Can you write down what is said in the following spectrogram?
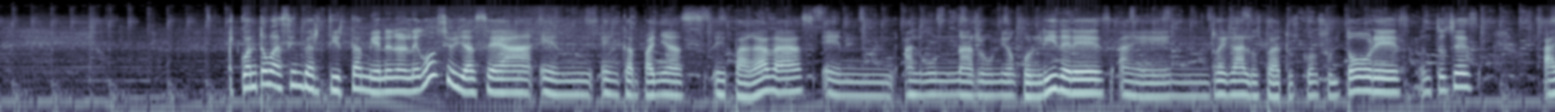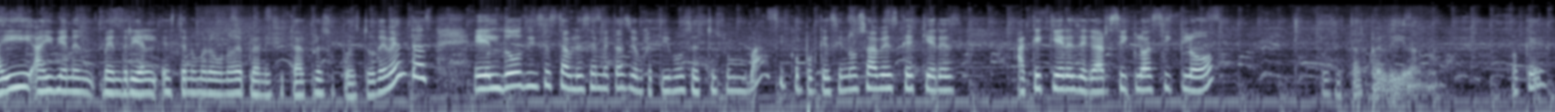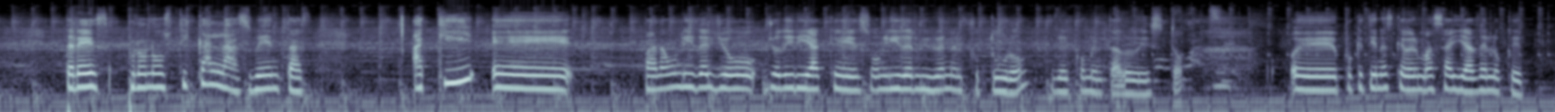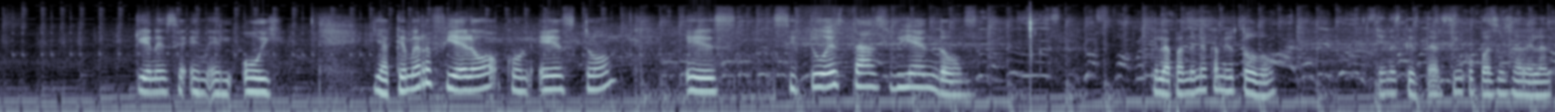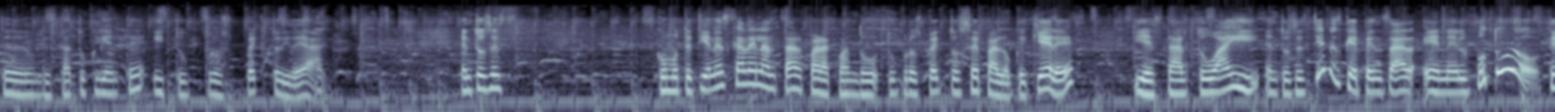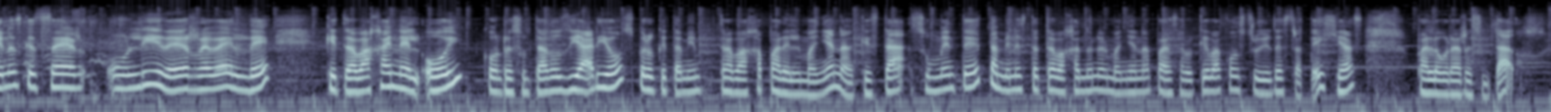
Cuánto vas a invertir también en el negocio, ya sea en, campañas eh, pagadas, en alguna reunión con líderes, en regalos para tus consultores. Entonces, ahí, ahí vienen, vendría este número uno de planificar presupuesto de ventas. El dos dice establece metas y objetivos. Esto es un básico, porque si no sabes qué quieres, a qué quieres llegar ciclo a ciclo, pues estás perdida, ¿no? ¿Ok? Tres, pronostica las ventas. Aquí, eh, para un líder, yo, yo diría que es un líder vive en el futuro. Ya he comentado esto. Eh, porque tienes que ver más allá de lo que tienes en el hoy. ¿Y a qué me refiero con esto? Es si tú estás viendo que la pandemia cambió todo, tienes que estar cinco pasos adelante de donde está tu cliente y tu prospecto ideal. Entonces, como te tienes que adelantar para cuando tu prospecto sepa lo que quiere, y estar tú ahí, entonces tienes que pensar en el futuro, tienes que ser un líder rebelde que trabaja en el hoy con resultados diarios, pero que también trabaja para el mañana, que está su mente también está trabajando en el mañana para saber qué va a construir de estrategias para lograr resultados.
